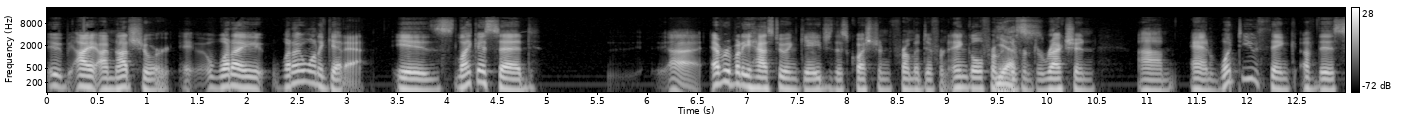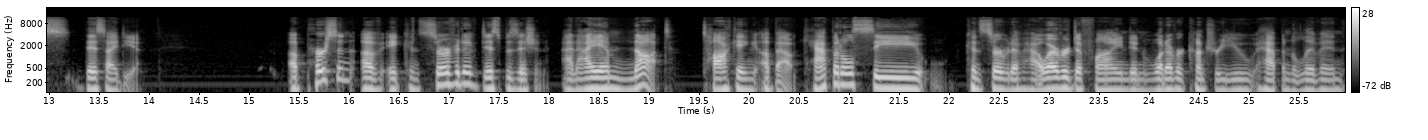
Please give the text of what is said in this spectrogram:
it- I, I'm not sure. What I what I want to get at is, like I said, uh, everybody has to engage this question from a different angle, from a different direction. Um, and what do you think of this this idea? A person of a conservative disposition, and I am not talking about capital C conservative, however defined in whatever country you happen to live in.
